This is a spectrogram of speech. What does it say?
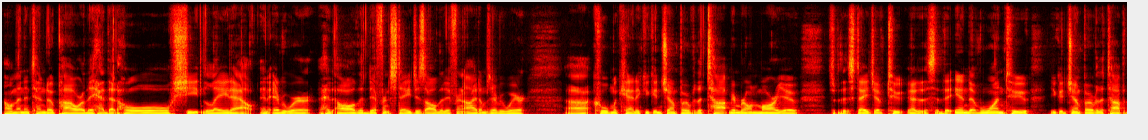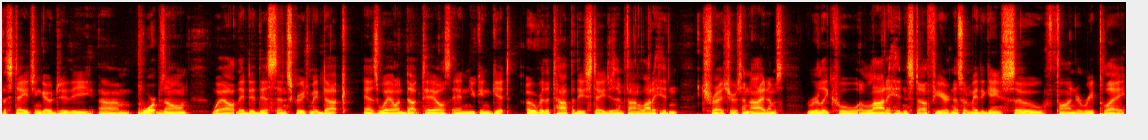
on that Nintendo Power, they had that whole sheet laid out, and everywhere had all the different stages, all the different items everywhere. Uh, cool mechanic. You can jump over the top. Remember on Mario, the stage of two, at the end of one, two, you could jump over the top of the stage and go to the um, warp zone. Well, they did this in Scrooge McDuck as well in DuckTales, and you can get over the top of these stages and find a lot of hidden treasures and items. Really cool. A lot of hidden stuff here, and that's what made the game so fun to replay.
